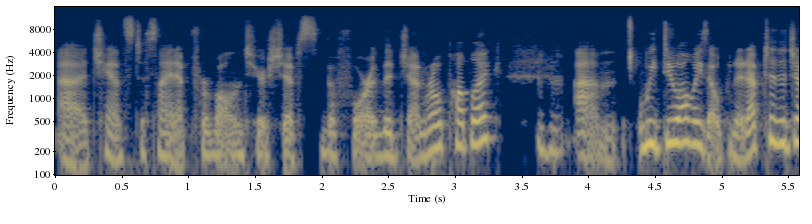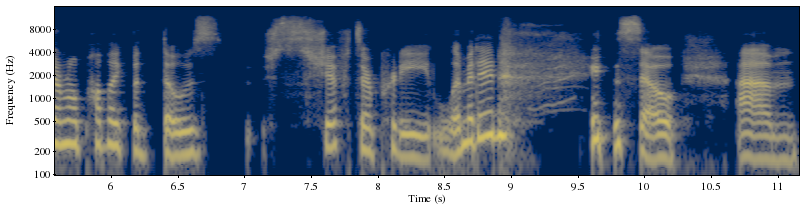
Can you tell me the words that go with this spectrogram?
a chance to sign up for volunteer shifts before the general public. Mm-hmm. Um, we do always open it up to the general public, but those shifts are pretty limited. so, um,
